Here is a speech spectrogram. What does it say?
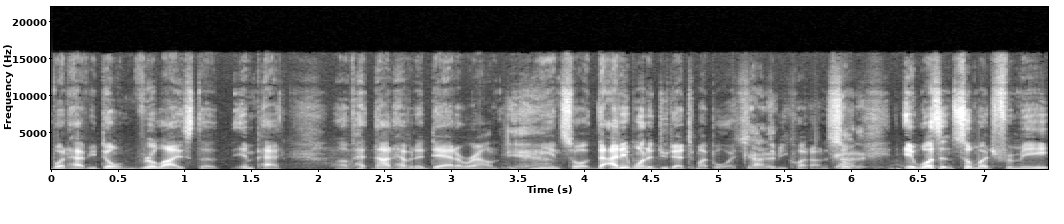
what have you don't realize the impact of not having a dad around Yeah. me, and so I didn't want to do that to my boys. Got to it. be quite honest, Got so it. it wasn't so much for me;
